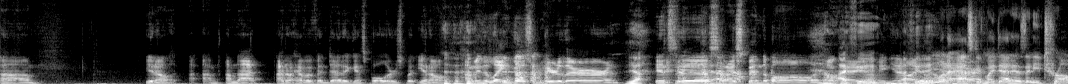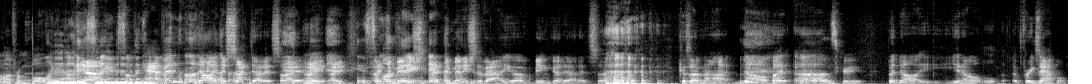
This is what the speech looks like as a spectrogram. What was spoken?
um, you know, I- I'm, I'm not, I don't have a vendetta against bowlers, but you know, I mean, the lane goes from here to there, and Yeah. it's this, and I spin the ball, and okay, I feel I mean, you know, I feel I you. didn't want to yeah, ask if my dad has any trauma from bowling. Yeah. Like, something happened. No, I just sucked at it, so I, I, I, It's I diminished. I diminished the value of being good at it, so because I'm not. No, but um, That's great. but no, you know, for example,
